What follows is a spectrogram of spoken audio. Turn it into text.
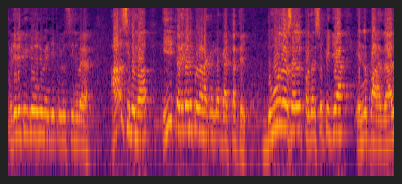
പ്രചരിപ്പിക്കുന്നതിന് വേണ്ടിയിട്ടുള്ള സിനിമയാണ്. ആ സിനിമ ഈ തെരഞ്ഞെടുപ്പ് നടക്കുന്ന ഘട്ടത്തിൽ ദൂരദർശനിൽ പ്രദർശിപ്പിക്കുക എന്ന് പറഞ്ഞാൽ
